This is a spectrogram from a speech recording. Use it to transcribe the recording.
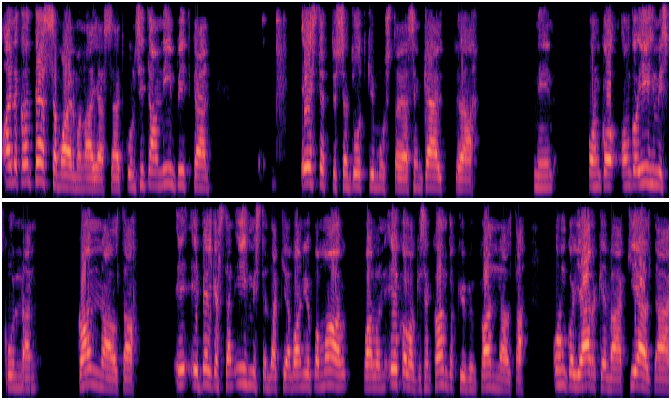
ainakaan tässä maailman ajassa, että kun sitä on niin pitkään estetty sen tutkimusta ja sen käyttöä, niin onko, onko ihmiskunnan kannalta, ei, ei pelkästään ihmisten takia, vaan jopa maapallon ekologisen kantokyvyn kannalta, onko järkevää kieltää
